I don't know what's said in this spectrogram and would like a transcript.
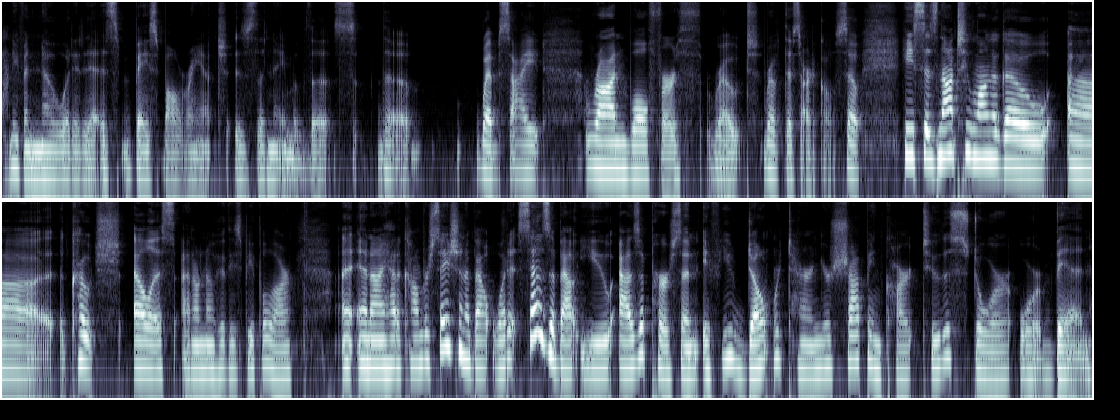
don't even know what it is. Baseball Ranch is the name of the the website. Ron Wolforth wrote wrote this article. So he says not too long ago, uh, Coach Ellis. I don't know who these people are. And I had a conversation about what it says about you as a person if you don't return your shopping cart to the store or bin.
